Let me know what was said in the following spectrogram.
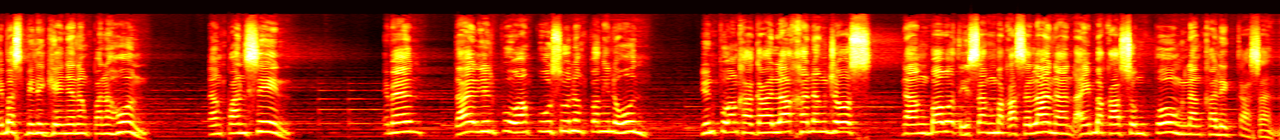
ay mas binigyan niya ng panahon, ng pansin. Amen? Dahil yun po ang puso ng Panginoon. Yun po ang kagalakan ng Diyos na ang bawat isang makasalanan ay makasumpong ng kaligtasan.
